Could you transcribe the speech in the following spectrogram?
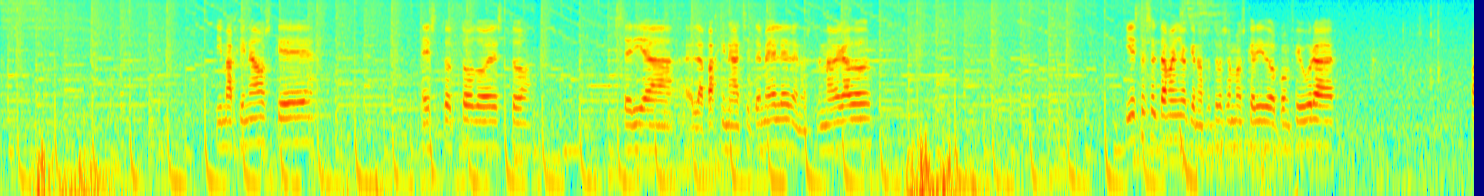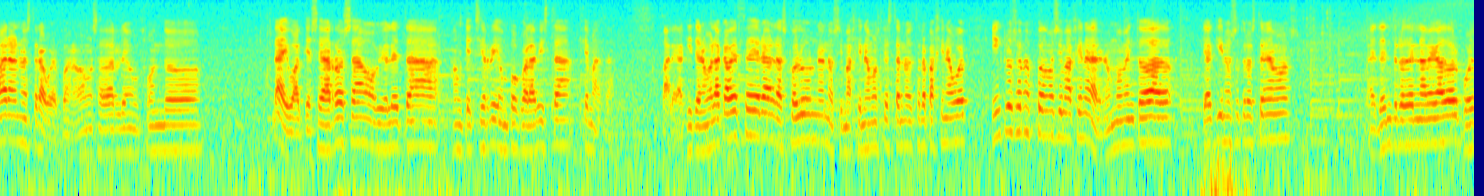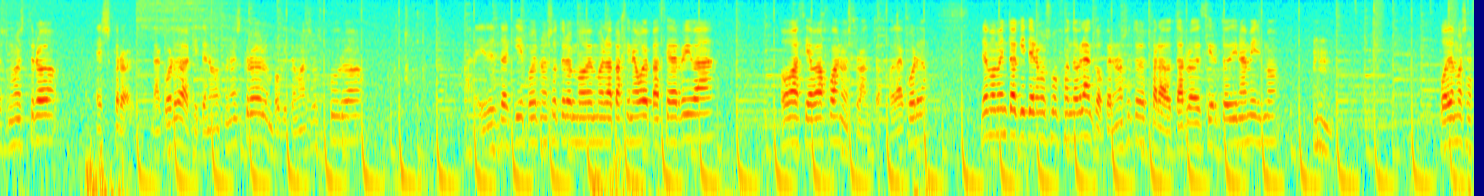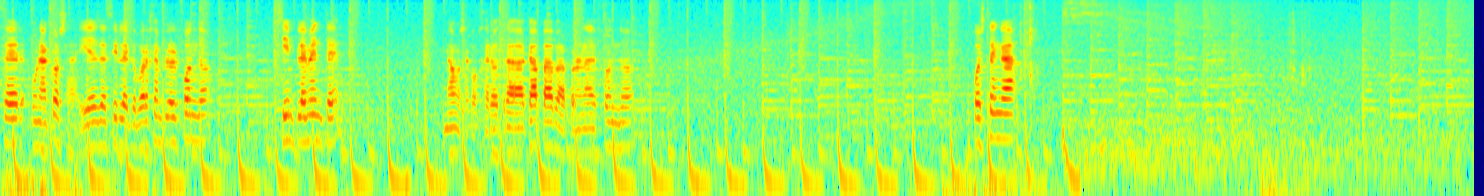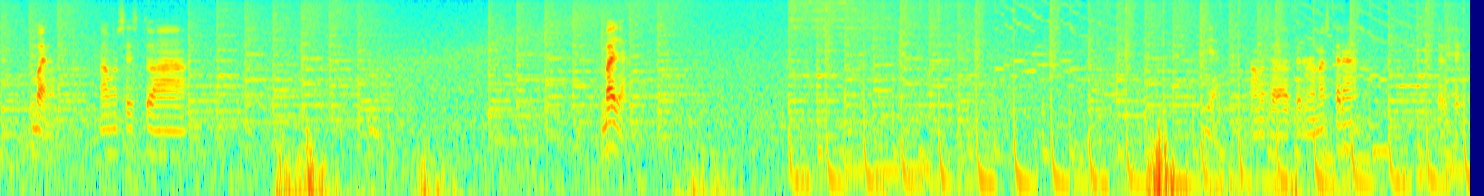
Imaginaos que esto todo esto sería la página HTML de nuestro navegador y este es el tamaño que nosotros hemos querido configurar para nuestra web. Bueno, vamos a darle un fondo... Da igual que sea rosa o violeta, aunque chirríe un poco a la vista, ¿qué más da? Vale, aquí tenemos la cabecera, las columnas, nos imaginamos que esta es nuestra página web. Incluso nos podemos imaginar en un momento dado que aquí nosotros tenemos eh, dentro del navegador pues nuestro scroll, ¿de acuerdo? Aquí tenemos un scroll un poquito más oscuro, y desde aquí pues nosotros movemos la página web hacia arriba o hacia abajo a nuestro antojo, ¿de acuerdo? De momento aquí tenemos un fondo blanco, pero nosotros para dotarlo de cierto dinamismo podemos hacer una cosa y es decirle que por ejemplo el fondo simplemente vamos a coger otra capa para ponerla de fondo pues tenga Bueno, vamos esto a... Vaya. Bien, vamos a hacer una máscara. Perfecto.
